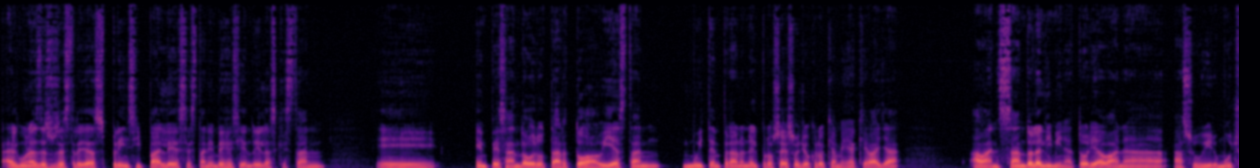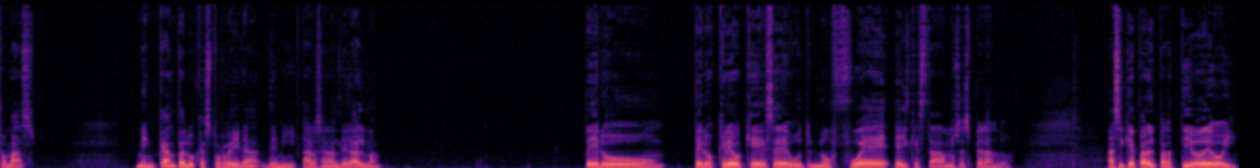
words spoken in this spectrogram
algunas de sus estrellas principales están envejeciendo y las que están eh, empezando a brotar todavía están muy temprano en el proceso. Yo creo que a medida que vaya avanzando la eliminatoria van a, a subir mucho más. Me encanta Lucas Torreira de mi Arsenal del Alma. Pero, pero creo que ese debut no fue el que estábamos esperando. Así que para el partido de hoy,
